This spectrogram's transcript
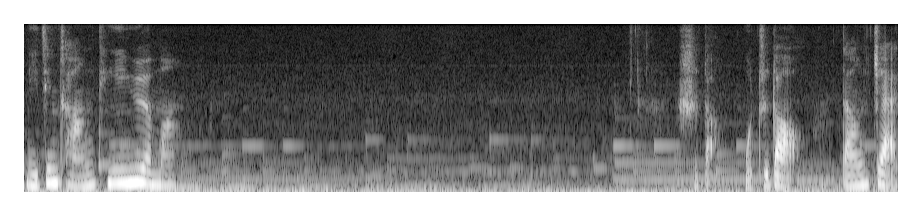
你经常听音乐吗？是的，我知道。当 Jack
